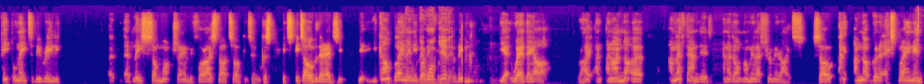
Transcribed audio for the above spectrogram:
people need to be really at, at least somewhat trained before I start talking to them because it's it's over their heads you, you can't blame they, anybody. They won't for, get it. For being, yeah, where they are, right? And and I'm not a, I'm left-handed, and I don't know my left from my rights, so I, am not good at explaining.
